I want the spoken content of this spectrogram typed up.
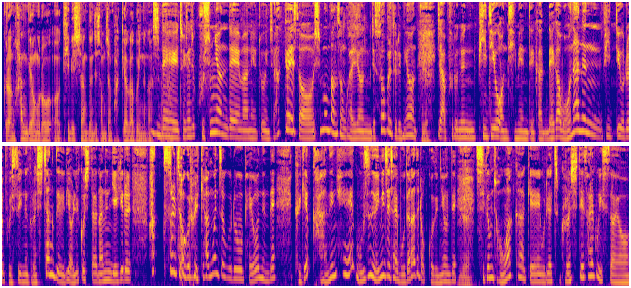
그런 환경으로 어, TV 시장도 이제 점점 바뀌어가고 있는 것 같습니다. 네, 저희가 이제 90년대만 해도 이제 학교에서 신문 방송 관련 이제 수업을 들으면 예. 이제 앞으로는 video on demand, 그러니까 내가 원하는 비디오를 볼 수 있는 그런 시장들이 열릴 것이다라는 얘기를 학술적으로 이렇게 학문적으로 배웠는데 그게 가능해? 무슨 의미인지 잘못 알아들었거든요. 근데 네. 지금 정확하게 우리가 지금 그런 시대에 살고 있어요.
